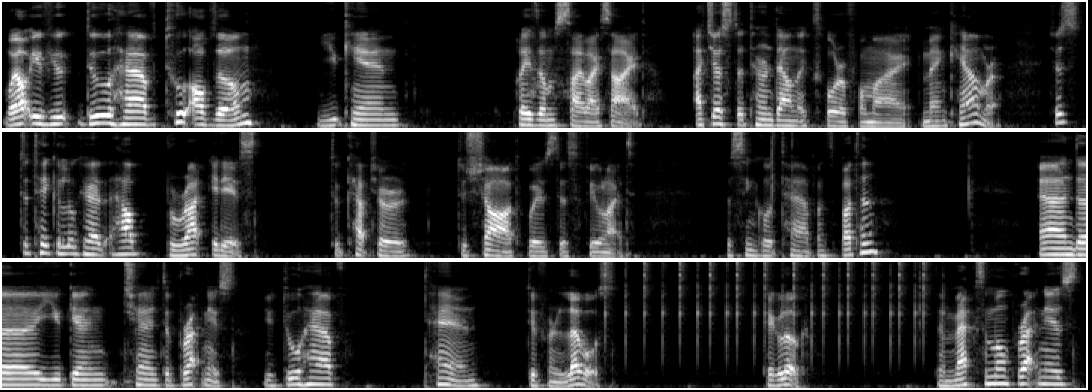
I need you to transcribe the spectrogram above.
Well, if you do have two of them, you can place them side by side. I just turned down the exposure for my main camera just to take a look at how bright it is to capture to shot with this fill light. The single tap on this button and uh, you can change the brightness. You do have 10 different levels. Take a look. The maximum brightness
